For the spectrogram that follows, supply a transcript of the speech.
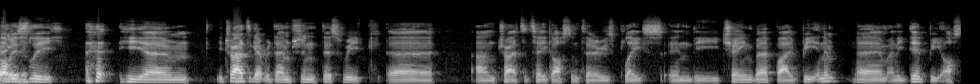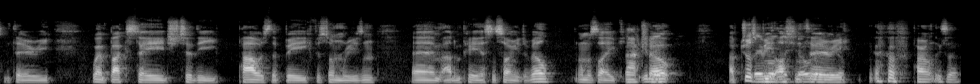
obviously, he um, he tried to get redemption this week uh, and tried to take Austin Theory's place in the chamber by beating him, um, and he did beat Austin Theory. Went backstage to the powers that be for some reason, um, Adam Pearce and Sonya Deville, and was like, Naturally. you know, I've just They beat Austin Theory. Apparently so.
